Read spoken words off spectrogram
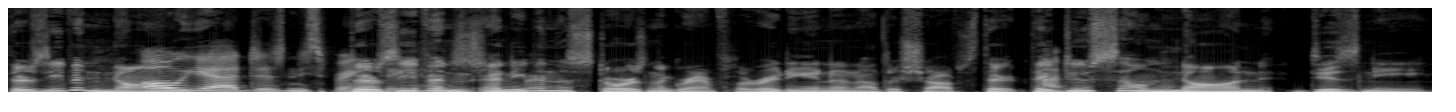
there's even non. oh yeah, Disney Springs. There's even and even the stores in the Grand Floridian and other shops. They they do sell non Disney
